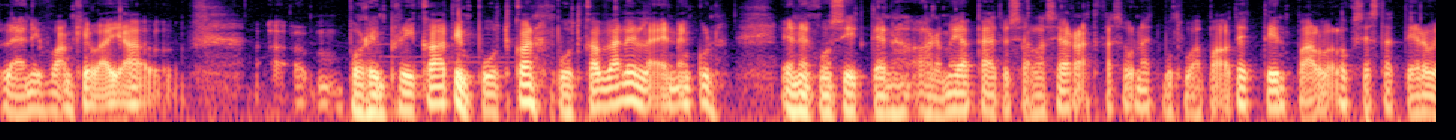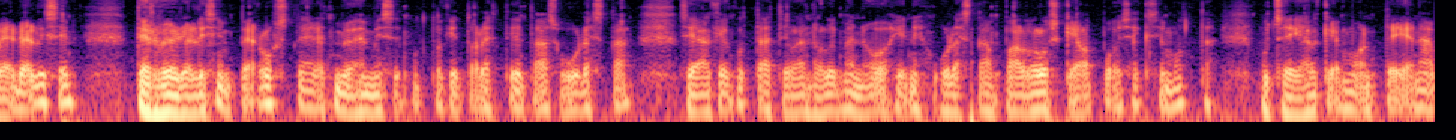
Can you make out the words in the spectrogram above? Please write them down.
lääninvankila ja Porin prikaatin putkan, putkan välillä ennen kuin, ennen kuin sitten armeija päätyi sellaiseen ratkaisuun, että mut vapautettiin palveluksesta terveydellisin, terveydellisin perustein, että myöhemmin sitten toki todettiin taas uudestaan. Sen jälkeen, kun tämä tilanne oli mennyt ohi, niin uudestaan palveluskelpoiseksi, mutta, mutta sen jälkeen mut ei enää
